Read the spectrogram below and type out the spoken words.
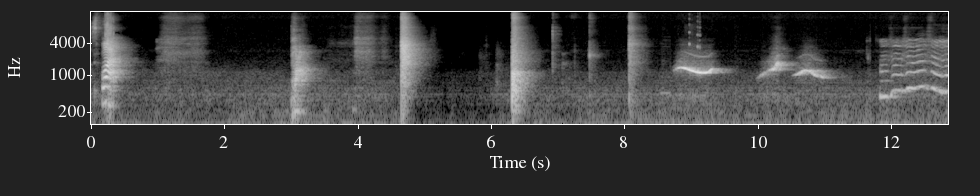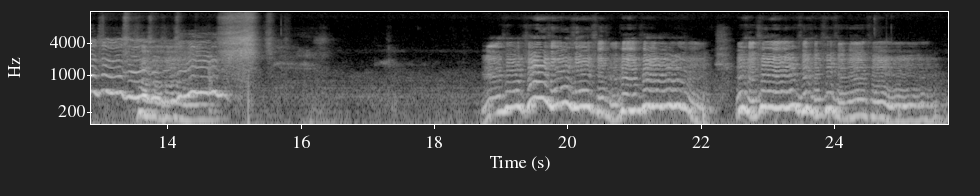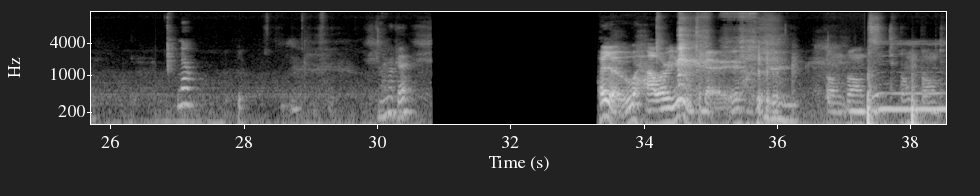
Splat! Pop! no. Okay. Hello, how are you today? boom boom boom boom boom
